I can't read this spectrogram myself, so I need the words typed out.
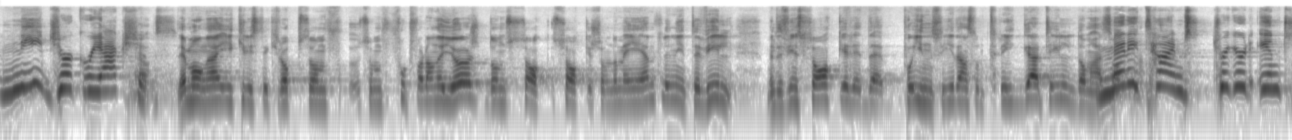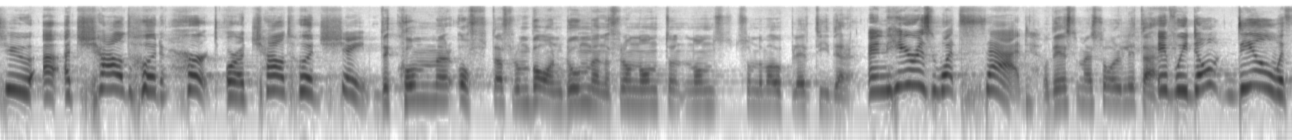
knee jerk reactions. Det är många i Kristi kropp som, som fortfarande gör de sak, saker som de egentligen inte vill. Men det finns saker där på insidan som triggar till de här Many sakerna. times triggered into a, a childhood hurt or a childhood shame. Det kommer ofta från barndomen och från någon, någon som de har upplevt tidigare. And here is what's sad. Och det som är sorgligt är, If we don't deal with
